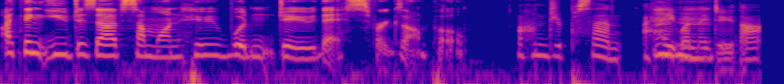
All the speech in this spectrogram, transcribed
i think you deserve someone who wouldn't do this for example a hundred percent. I hate when they do that.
